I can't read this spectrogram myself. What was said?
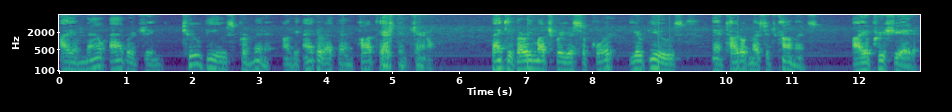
I am now averaging two views per minute on the Anchor FM podcasting channel. Thank you very much for your support, your views, and titled message comments. I appreciate it.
